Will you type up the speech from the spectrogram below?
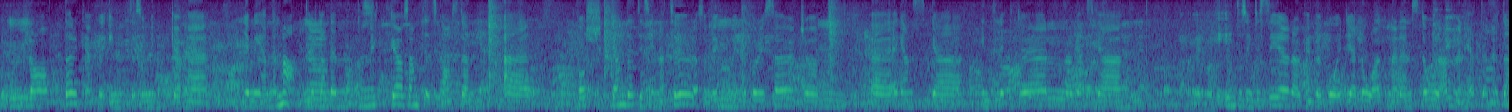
och pratar kanske inte så mycket med gemene man. Utan den, mycket av samtidskonsten är forskande till sin natur, alltså bygger mycket på research och eh, är ganska intellektuell och ganska eh, inte så intresserad av kanske att gå i dialog med den stora allmänheten utan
